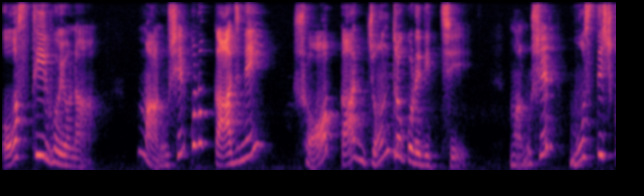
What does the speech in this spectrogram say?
অস্থির হইও না। মানুষের কোনো কাজ নেই, সব কাজ যন্ত্র করে দিচ্ছে। মানুষের মস্তিষ্ক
